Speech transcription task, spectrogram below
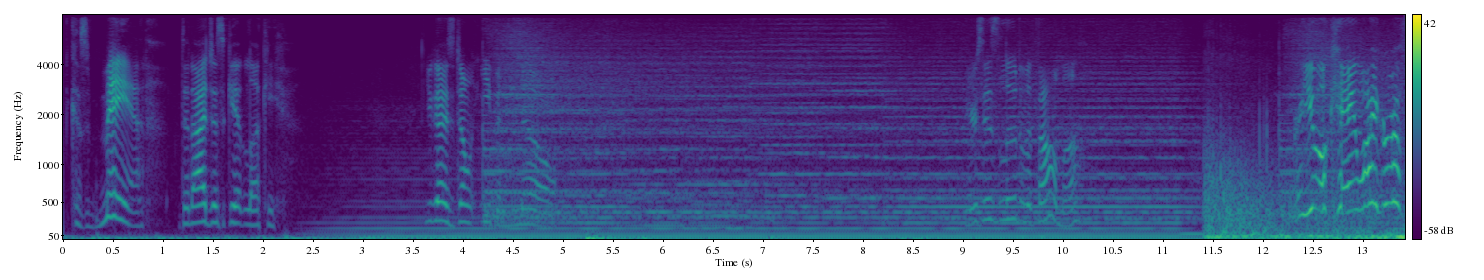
Because man, did I just get lucky. You guys don't even know. Here's his loot with Alma. Are you okay, Wiegraf?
